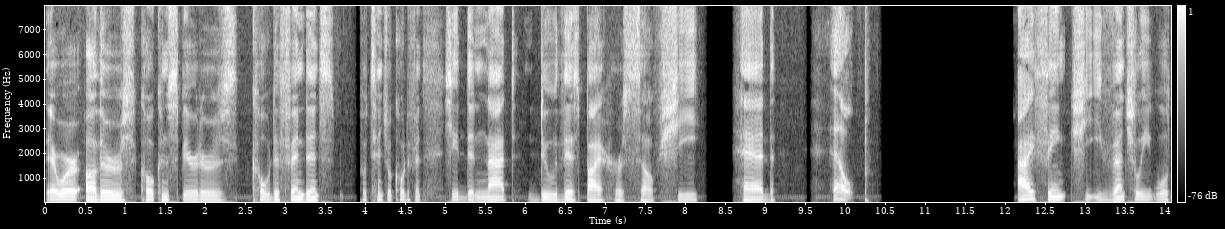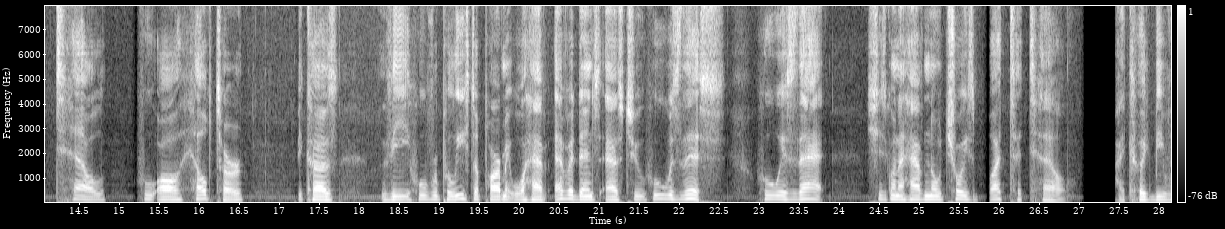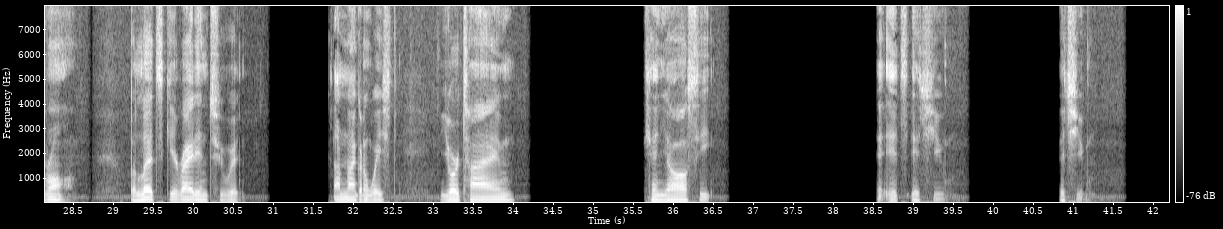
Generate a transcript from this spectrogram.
There were others, co-conspirators, co-defendants, potential co-defendants. She did not do this by herself. She had help. I think she eventually will tell who all helped her because the Hoover Police Department will have evidence as to who was this, who is that. She's going to have no choice but to tell. I could be wrong, but let's get right into it. I'm not going to waste your time. Can y'all see? It's it's you. It's you.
